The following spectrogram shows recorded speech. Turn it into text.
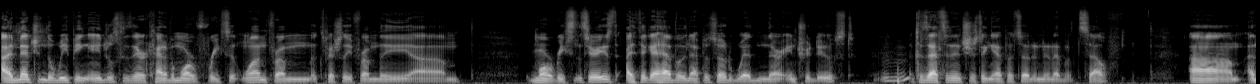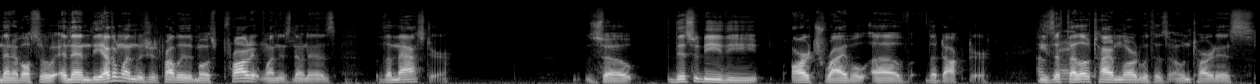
I mentioned the Weeping Angels because they're kind of a more recent one from, especially from the um, more recent series. I think I have an episode when they're introduced because that's an interesting episode in and of itself. Um, and then I've also, and then the other one, which is probably the most prominent one, is known as the Master. So this would be the arch rival of the Doctor. He's a fellow Time Lord with his own TARDIS.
